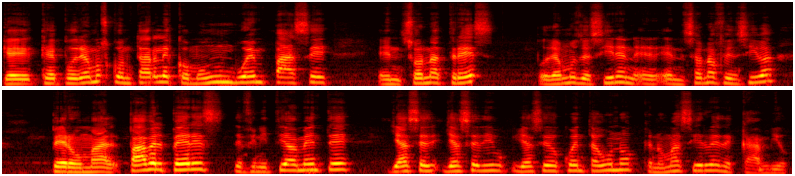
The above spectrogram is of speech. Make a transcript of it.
que, podríamos contarle como un buen pase en zona 3, podríamos decir en, zona ofensiva, pero mal. Pavel Pérez definitivamente ya se, ya, se ya se dio cuenta uno que nomás sirve de cambio.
